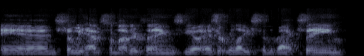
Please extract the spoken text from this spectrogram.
And so we have some other things, you know, as it relates to the vaccine.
